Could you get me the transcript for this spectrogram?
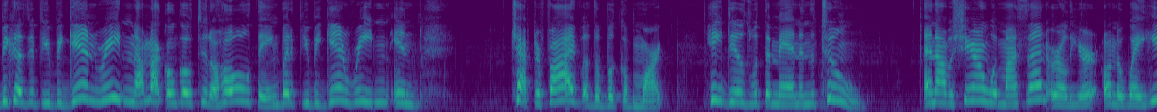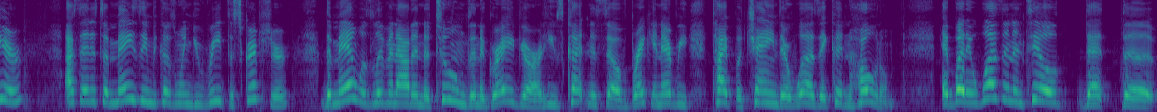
Because if you begin reading, I'm not going to go to the whole thing, but if you begin reading in chapter 5 of the book of Mark, he deals with the man in the tomb. And I was sharing with my son earlier on the way here. I said it's amazing because when you read the scripture, the man was living out in the tombs in the graveyard. He was cutting himself, breaking every type of chain there was. They couldn't hold him. But it wasn't until that the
